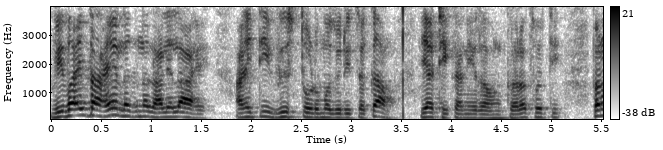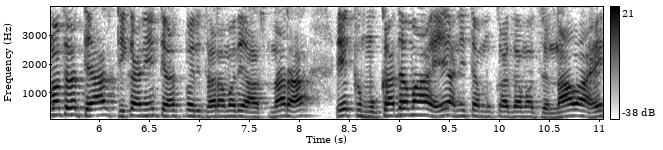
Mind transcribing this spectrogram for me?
विवाहित आहे लग्न झालेलं आहे आणि ती वीसतोड मजुरीचं काम या ठिकाणी राहून करत होती. पण मात्र त्याच ठिकाणी त्याच परिसरामध्ये असणारा एक मुकादमा आहे आणि त्या मुकादमाचं नाव आहे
